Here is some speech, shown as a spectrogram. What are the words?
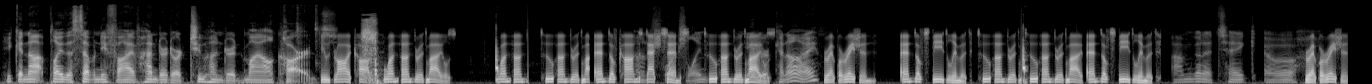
He cannot play the 7500 or 200 mile cards. You draw a card. 100 miles. 100 200 mi- end of cons dash sense. 200 miles. can I. Reparation. End of speed limit. 200 200 miles. End of speed limit. I'm gonna take. Oh, Reparation.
